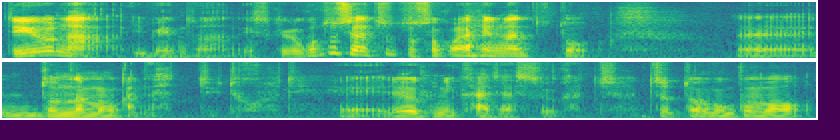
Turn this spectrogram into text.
ていうようなイベントなんですけど今年はちょっとそこら辺がちょっと、えー、どんなもんかなっていうところで、えー、どういうふうに開催するかっていうちょっと僕も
